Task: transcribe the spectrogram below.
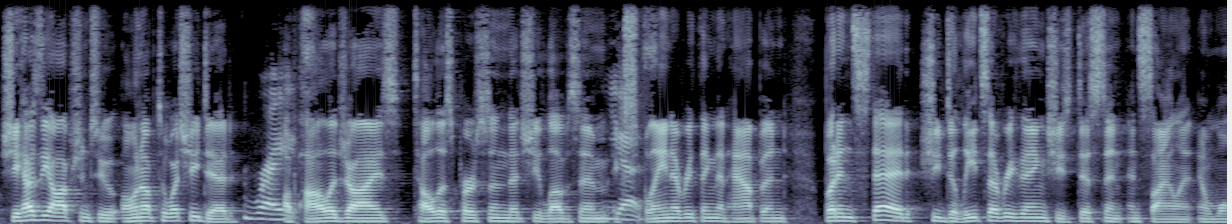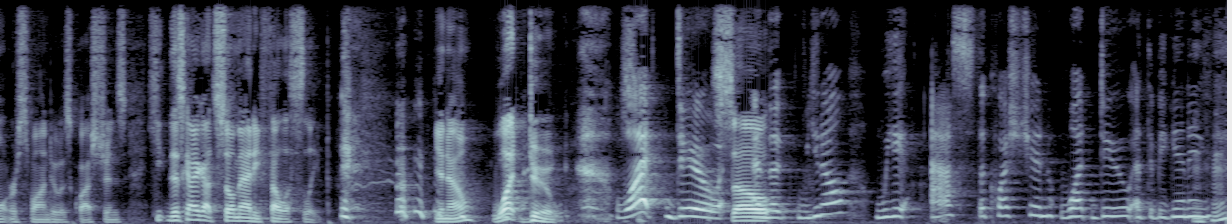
she has the option to own up to what she did Right. apologize tell this person that she loves him Yes. explain everything that happened But instead, she deletes everything. She's distant and silent and won't respond to his questions. He, this guy got so mad he fell asleep. you know? What do? What do? So- and the you know we asked the question what do at the beginning, mm-hmm.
